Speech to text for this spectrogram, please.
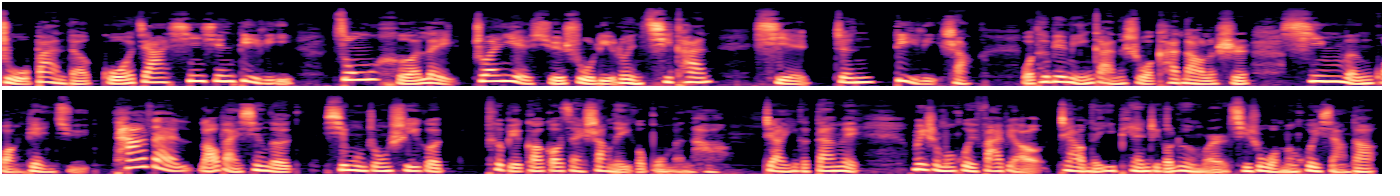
主办的国家新兴地理综合类专业学术理论期刊《写真地理》上。我特别敏感的是，我看到了是新闻广电局，它在老百姓的心目中是一个特别高高在上的一个部门哈，这样一个单位，为什么会发表这样的一篇这个论文？其实我们会想到，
